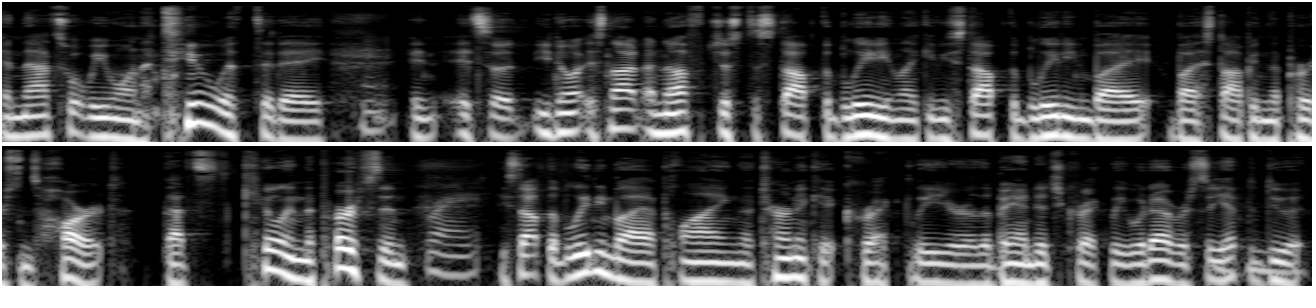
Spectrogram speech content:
And that's what we want to deal with today. Right. And it's a you know, it's not enough just to stop the bleeding. Like, if you stop the bleeding by by stopping the person's heart, that's killing the person. Right. You stop the bleeding by applying the tourniquet correctly or the bandage correctly, whatever. So you have to do it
